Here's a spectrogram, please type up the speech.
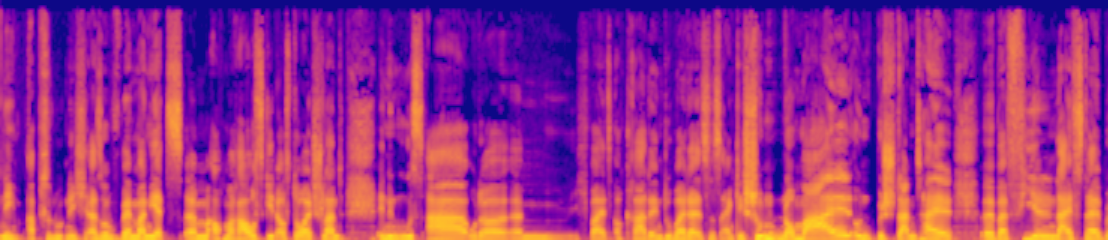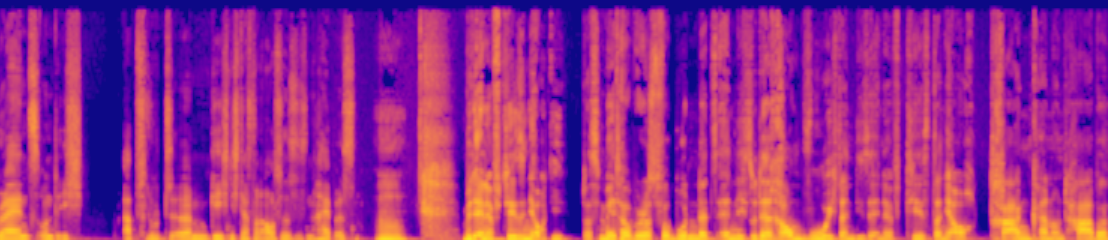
Nee, absolut nicht. Also wenn man jetzt ähm, auch mal rausgeht aus Deutschland in den USA oder ähm, ich war jetzt auch gerade in Dubai, da ist es eigentlich schon normal und Bestandteil äh, bei vielen Lifestyle-Brands und ich absolut ähm, gehe ich nicht davon aus, dass es ein Hype ist. Mhm. Mit NFT sind ja auch die das Metaverse verbunden letztendlich, so der Raum, wo ich dann diese NFTs dann ja auch tragen kann und habe.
